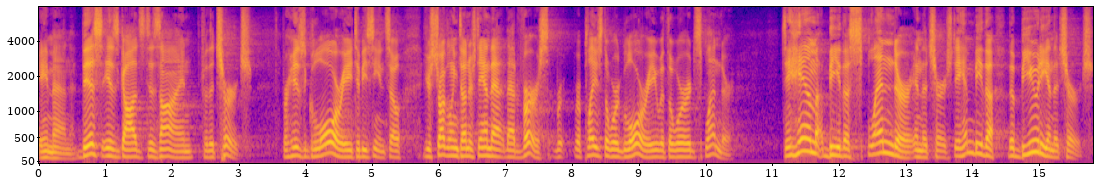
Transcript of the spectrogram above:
Amen. This is God's design for the church, for his glory to be seen. So, if you're struggling to understand that, that verse, re- replace the word glory with the word splendor. To him be the splendor in the church, to him be the, the beauty in the church.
